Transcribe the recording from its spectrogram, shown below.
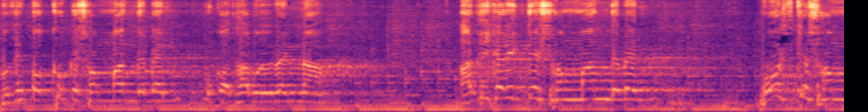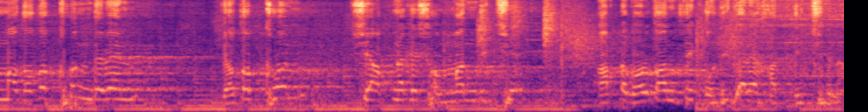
প্রতিপক্ষকে সম্মান দেবেন, ও কথা বলবেন না। আধিকারিকদের সম্মান দেবেন। ফোর্সকে সম্মান ততক্ষণ দেবেন, যতক্ষণ সে আপনাকে সম্মান দিচ্ছে। আপনার গণতান্ত্রিক অধিকারে হাত দিচ্ছে না।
